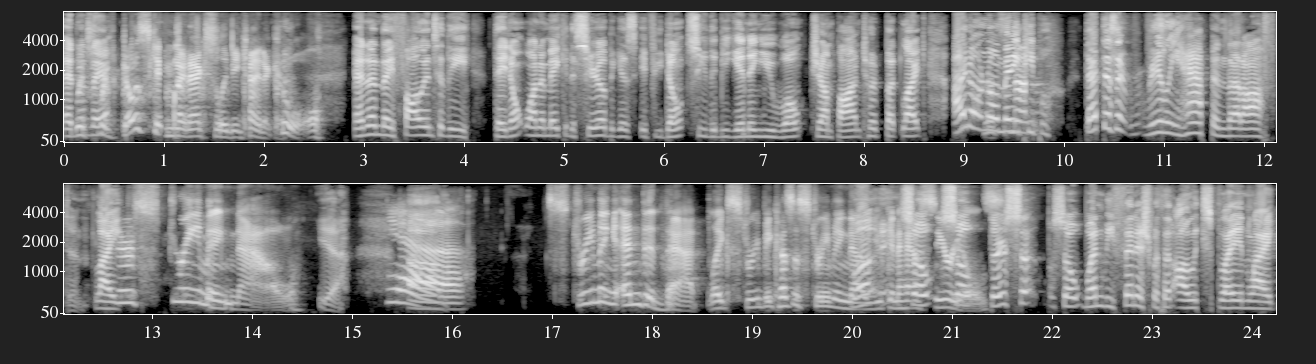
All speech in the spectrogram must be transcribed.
and which then they, for Ghost Game might actually be kind of cool. and then they fall into the they don't want to make it a serial because if you don't see the beginning you won't jump onto it but like i don't know That's many not- people that doesn't really happen that often like They're streaming now. yeah Yeah. Um, Streaming ended that. Like stream because of streaming now, you can have so, serials. so there's so, so when we finish with it i'll explain like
